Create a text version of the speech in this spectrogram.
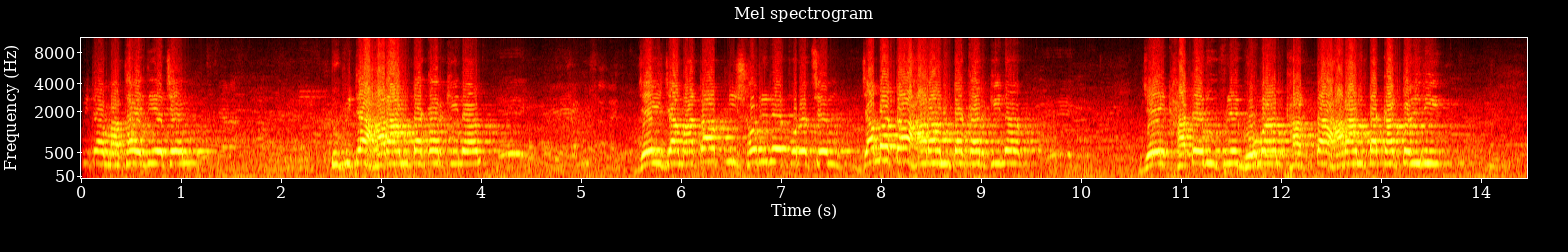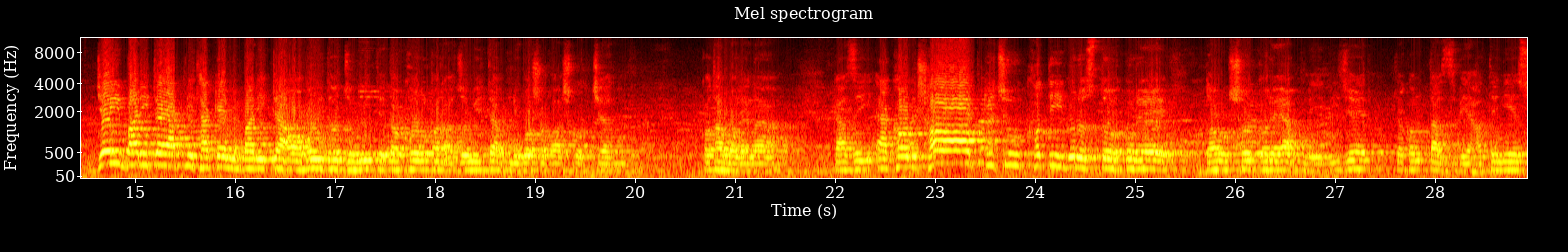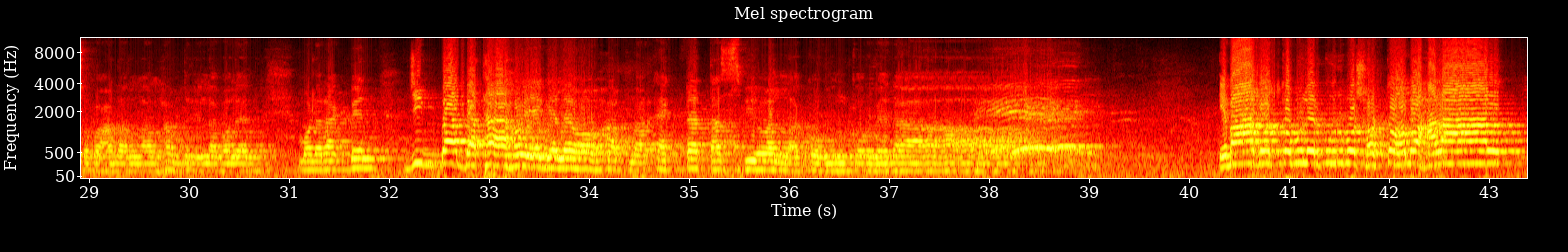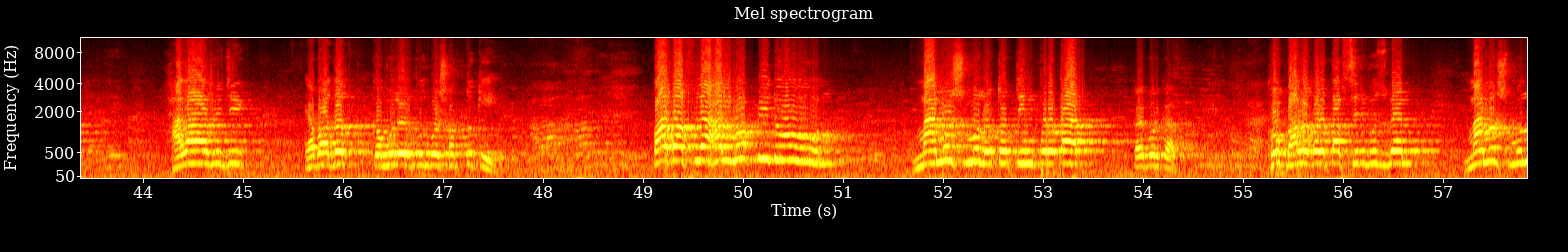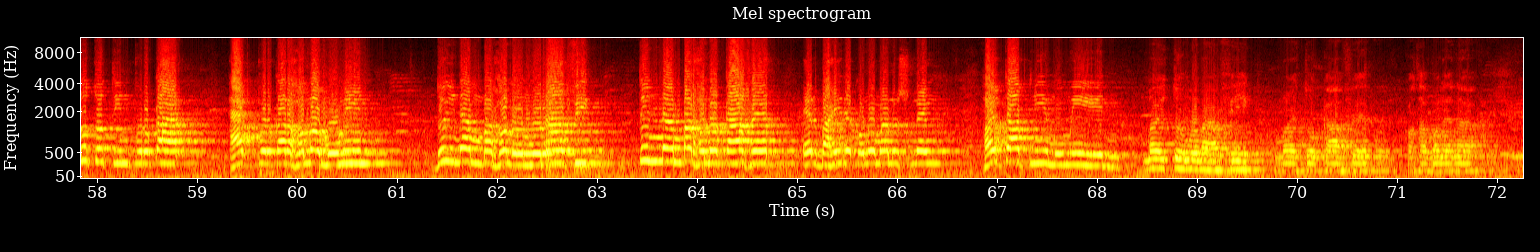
টুপিটা মাথায় দিয়েছেন। টুপিটা হারাম টাকার কিনা যেই জামাটা আপনি শরীরে পরেছেন, জামাটা হারাম টাকার কিনা যেই খাটের উপরে ঘুমান, খাটটা হারাম টাকা তৈরি। যেই বাড়িটায় আপনি থাকেন, বাড়িটা অবৈধ জমিতে দখল করা, জমিতে আপনি বসবাস করছেন। কথা বলে না। কাজেই এখন সব কিছু ক্ষতিগ্রস্ত করে ধ্বংস করে আপনি নিজের যখন তাজবি হাতে নিয়ে সোবাহান আল্লাহ আলহামদুলিল্লাহ বলেন, মনে রাখবেন, জিব্বা ব্যথা হয়ে গেলেও আপনার একটা তাজবিও আল্লাহ কবুল করবে না। এবাদত কবুলের পূর্ব শর্ত হলো হালাল। হালাল রিজিক। এবাদত কবুলের পূর্ব শর্ত কি? পাদ আফলাহাল মুমিনুন মানুষ মূলত তিন প্রকার। কয় প্রকার? খুব ভালো করে তাফসির বুঝবেন। মানুষ মূলত তিন প্রকার। এক প্রকার হলো মুমিন দুই নাম্বার হলো মুনাফিক তিন নাম্বার হলো কাফের। এর বাহিরে কোনো মানুষ নেই। হয়তো আপনি মুমিন নয়তো মুনাফিক নয়তো কাফের কথা বলে না।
